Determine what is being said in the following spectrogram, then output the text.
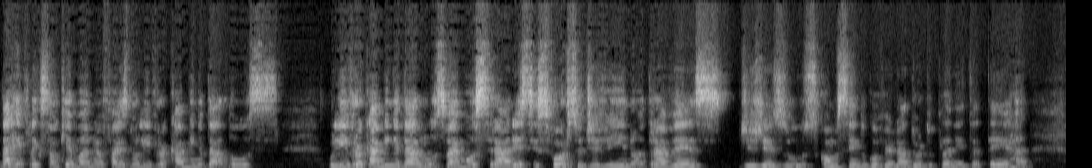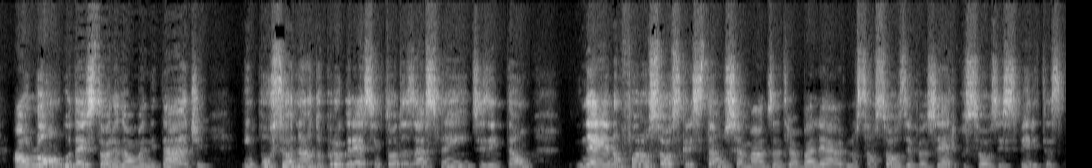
da reflexão que Emmanuel faz no livro A Caminho da Luz. O livro A Caminho da Luz vai mostrar esse esforço divino através de Jesus como sendo governador do planeta Terra, ao longo da história da humanidade, impulsionando o progresso em todas as frentes. Então, né, não foram só os cristãos chamados a trabalhar, não são só os evangélicos, só os espíritas,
